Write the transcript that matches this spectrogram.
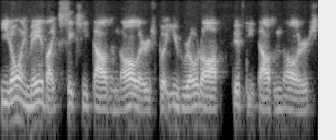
he'd only made like sixty thousand dollars, but he wrote off fifty thousand dollars.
